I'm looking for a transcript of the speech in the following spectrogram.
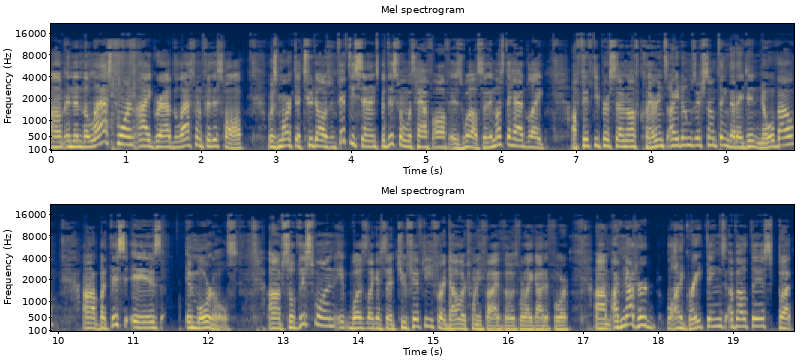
Um, and then the last one I grabbed, the last one for this haul, was marked at $2.50, but this one was half off as well. So they must have had like a 50% off clearance items or something that I didn't know about. Uh, but this is Immortals. Um, so this one, it was, like I said, 250 for a $1.25, though, is what I got it for. Um, I've not heard a lot of great things about this, but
